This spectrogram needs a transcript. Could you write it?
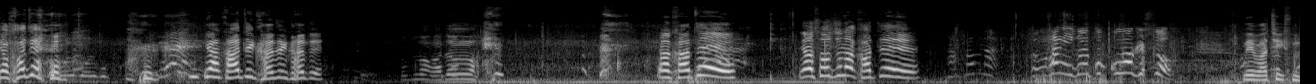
야, 가재. 야, 가재, 가재, 가재. 서준아 가자. 야, 가재. 야, 서준아, 가재. 잠깐만. 정상 이걸 꼭 구하겠어. 네, 마치겠습니다.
